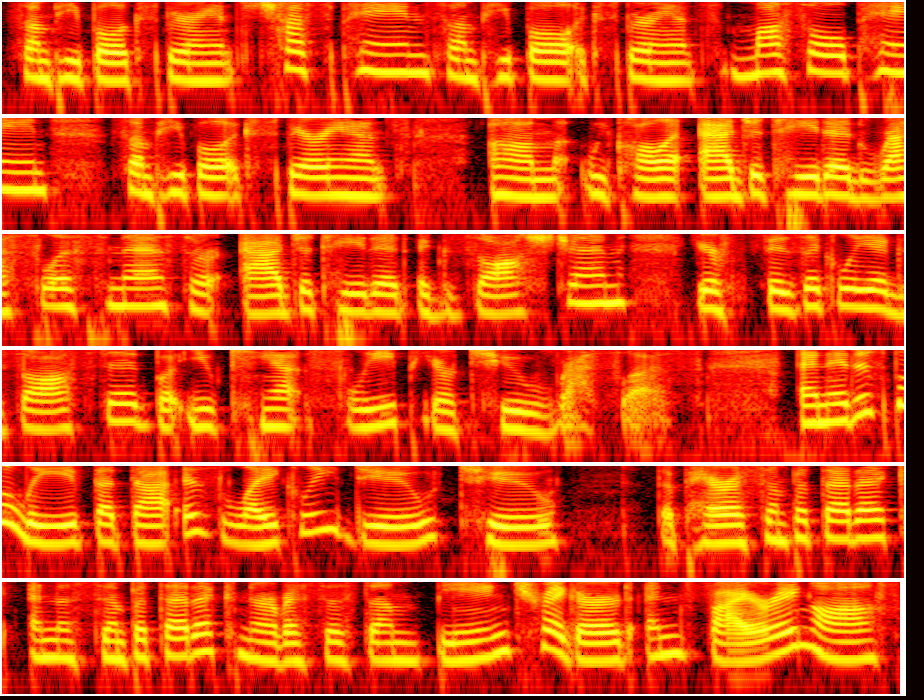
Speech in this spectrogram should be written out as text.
Some people experience chest pain, some people experience muscle pain, some people experience um, we call it agitated restlessness or agitated exhaustion. You're physically exhausted, but you can't sleep. You're too restless. And it is believed that that is likely due to the parasympathetic and the sympathetic nervous system being triggered and firing off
